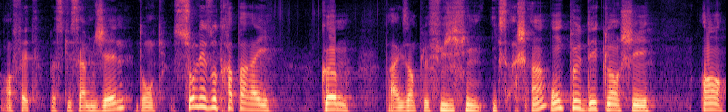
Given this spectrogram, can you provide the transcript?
en fait, parce que ça me gêne. Donc, sur les autres appareils, comme par exemple le Fujifilm X-H1, on peut déclencher en...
